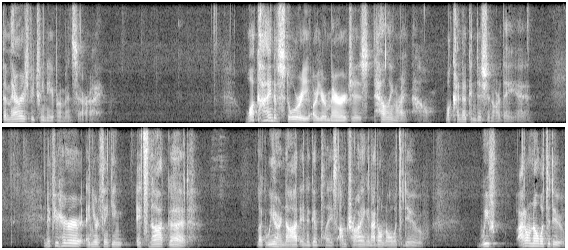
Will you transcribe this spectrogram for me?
the marriage between Abram and Sarai. What kind of story are your marriages telling right now? What kind of condition are they in? And if you're here and you're thinking, it's not good, like we are not in a good place. I'm trying and I don't know what to do. We've, I don't know what to do.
